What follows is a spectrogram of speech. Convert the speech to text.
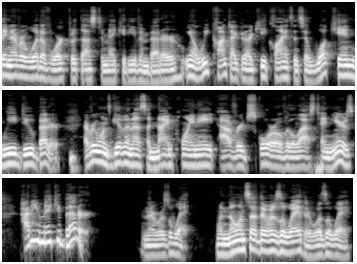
they never would have worked with us to make it even better. You know, we contacted our key clients and said, what can we do better? Hmm. Everyone's given us a 9.8 average score over the last 10 years. How do you make it better? And there was a way. When no one said there was a way, there was a way.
